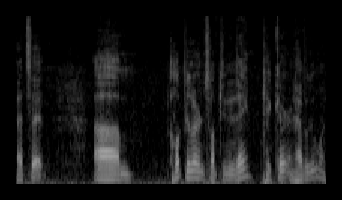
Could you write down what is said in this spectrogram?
That's it. Um, hope you learned something today. Take care and have a good one.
